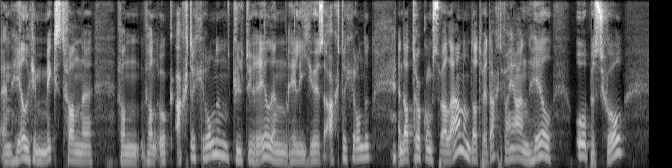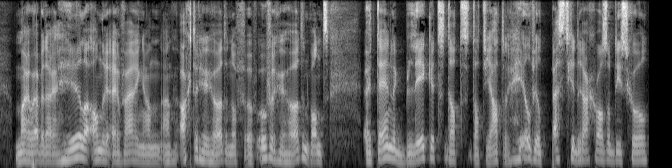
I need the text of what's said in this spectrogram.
en heel gemixt van, van, van ook achtergronden, cultureel en religieuze achtergronden. En dat trok ons wel aan, omdat wij dachten van ja, een heel open school maar we hebben daar een hele andere ervaring aan, aan achtergehouden of, of overgehouden. Want uiteindelijk bleek het dat, dat ja, er heel veel pestgedrag was op die school.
